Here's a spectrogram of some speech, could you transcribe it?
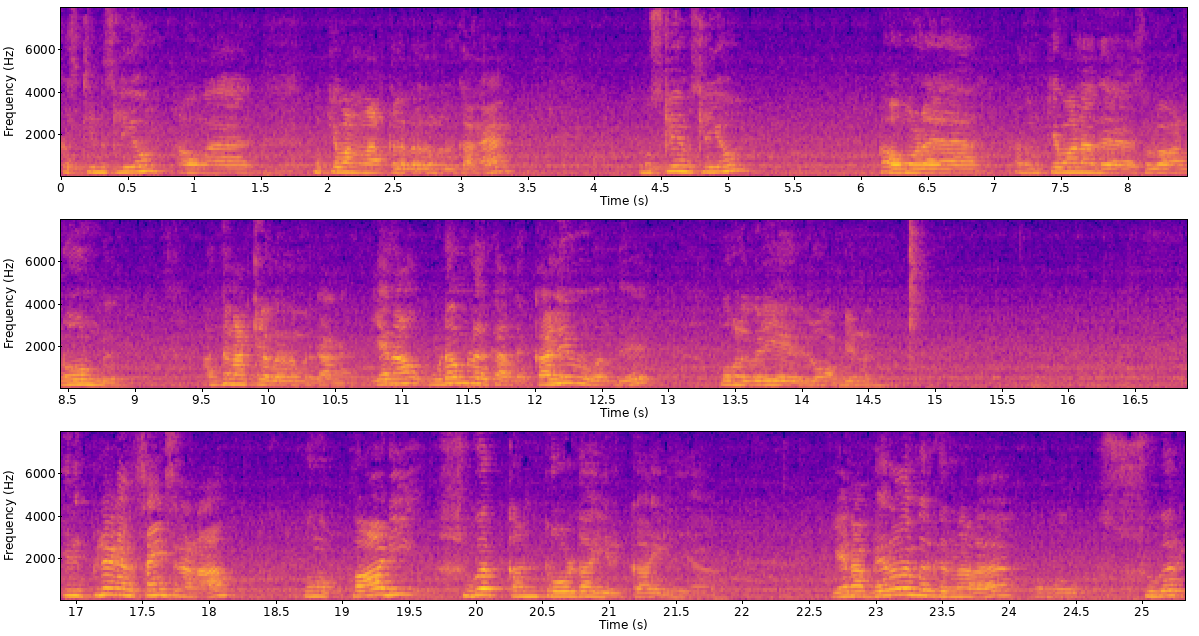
கிறிஸ்டின்ஸ்லேயும் அவங்க முக்கியமான நாட்களில் விரதம் இருக்காங்க. முஸ்லீம்ஸ்லேயும் அவங்களோட அந்த முக்கியமான அந்த சொல்லுவாங்க நோன்பு அந்த நாட்களில் விரதம் இருக்காங்க. ஏன்னா உடம்புல இருக்க அந்த கழிவு வந்து உங்களுக்கு வெளியேறிடும் அப்படின்னு. இதுக்கு பின்னாடி அந்த சயின்ஸ் என்னென்னா உங்கள் பாடி சுகர் கண்ட்ரோல்டாக இருக்கா இல்லையா? ஏன்னா விரதம் இருக்கிறதுனால உங்கள் சுகர்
